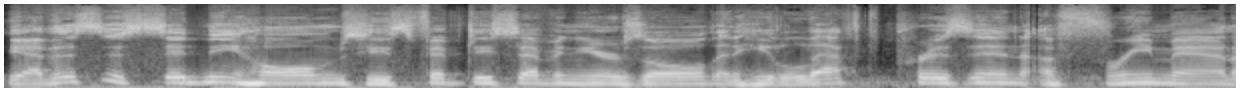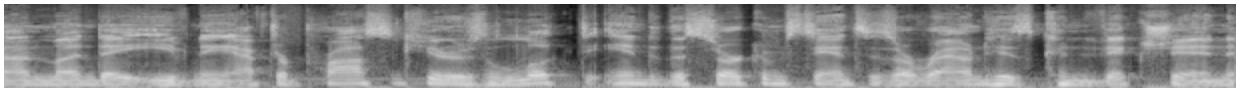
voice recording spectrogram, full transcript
Yeah, this is Sidney Holmes. He's 57 years old and he left prison a free man on Monday evening after prosecutors looked into the circumstances around his conviction.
